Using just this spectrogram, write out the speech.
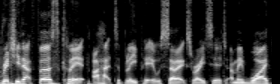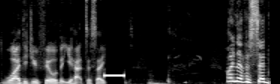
Richie, that first clip, I had to bleep it. It was so X-rated. I mean, why? Why did you feel that you had to say? I never said.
